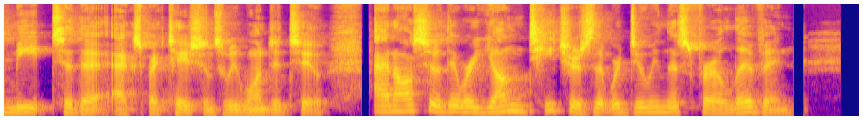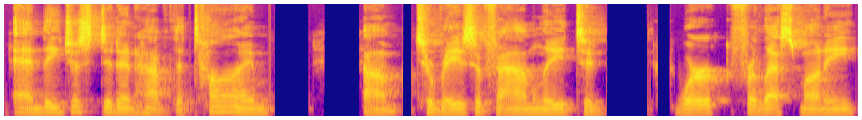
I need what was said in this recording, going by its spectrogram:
meet to the expectations we wanted to. And also, there were young teachers that were doing this for a living and they just didn't have the time um, to raise a family, to work for less money,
